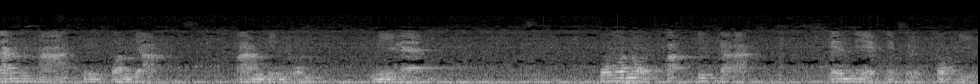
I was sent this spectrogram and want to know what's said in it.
ตัณหาคือความอยากความดิ้นรนนี่แหละโกโนภัติกาเป็นเหตุให้เกิดภพอีก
